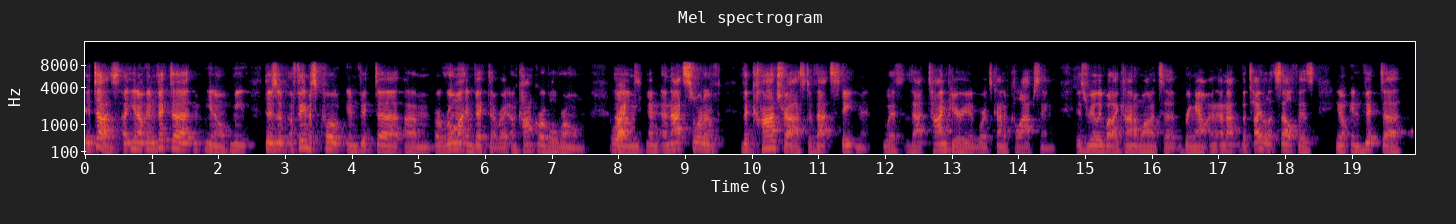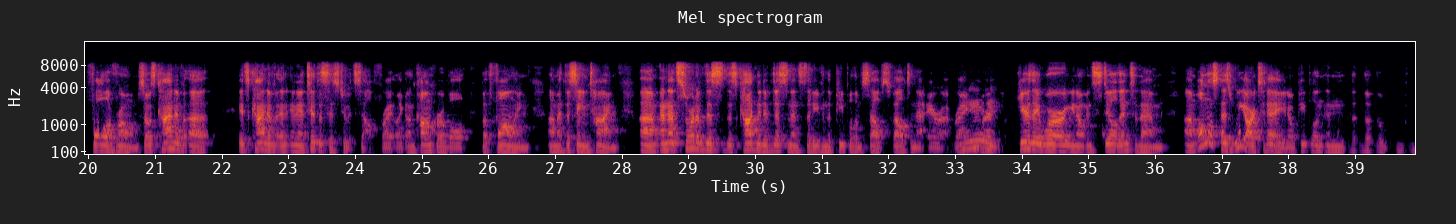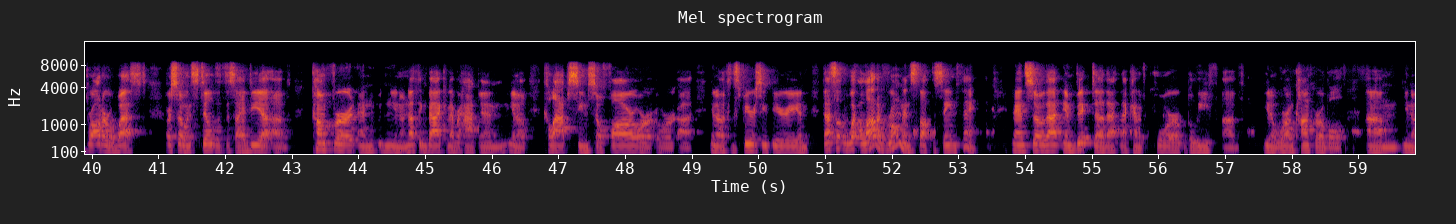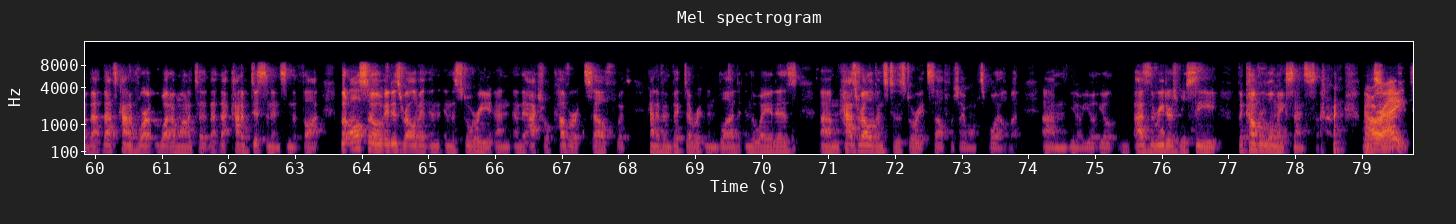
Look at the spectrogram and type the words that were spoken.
It does. Uh, you know, Invicta. You know, I mean, there's a, a famous quote, Invicta um, or Roma Invicta, right? Unconquerable Rome. Right. Um, and and that's sort of the contrast of that statement with that time period where it's kind of collapsing is really what I kind of wanted to bring out. And, and that, the title itself is, you know, Invicta, Fall of Rome. So it's kind of a, it's kind of an, an antithesis to itself, right? Like unconquerable but falling um, at the same time. Um, and that's sort of this this cognitive dissonance that even the people themselves felt in that era, right? Mm. here they were, you know, instilled into them um, almost as we are today. You know, people in, in the, the, the, broader West are so instilled with this idea of comfort and you know nothing bad can ever happen. You know, collapse seems so far, or or uh, you know, a conspiracy theory, and that's what a lot of Romans thought the same thing. And so that Invicta, that that kind of core belief of you know we're unconquerable um, you know that that's kind of where what I wanted to that that kind of dissonance in the thought, but also it is relevant in, in the story and and the actual cover itself with kind of Invicta written in blood in the way it is um, has relevance to the story itself, which I won't spoil. But um, you know you'll you'll as the readers will see, the cover will make sense. All right,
